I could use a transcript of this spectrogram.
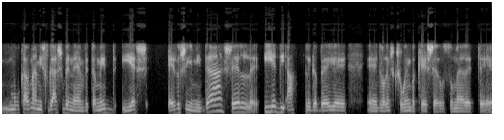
מורכב מהמפגש ביניהם ותמיד יש איזושהי מידה של אי ידיעה לגבי אה, אה, דברים שקשורים בקשר. זאת אומרת, אה,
